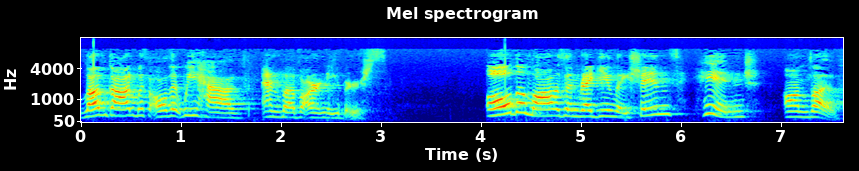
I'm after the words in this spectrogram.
Love God with all that we have and love our neighbors. All the laws and regulations hinge on love.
